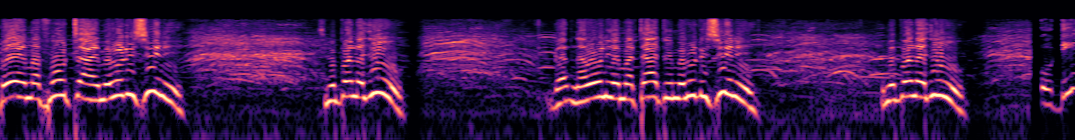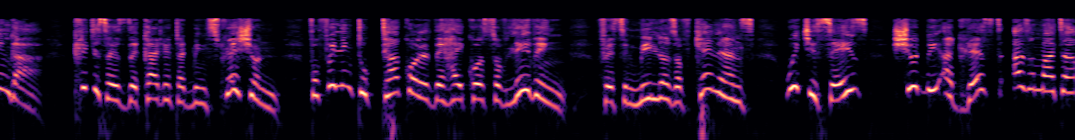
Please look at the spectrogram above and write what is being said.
Bei ya mafuta imerudi chini, simepanda juu. Nauli ya matatu imerudi chini, imepanda juu. Odinga criticized the current administration for failing to tackle the high cost of living facing millions of Kenyans, which he says should be addressed as a matter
